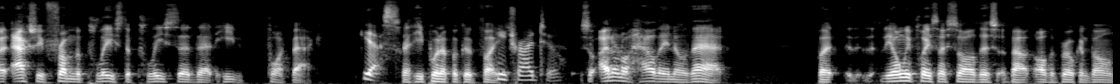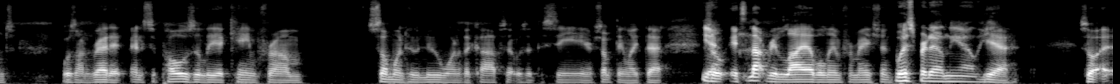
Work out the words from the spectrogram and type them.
uh, actually from the police, the police said that he fought back, Yes, that he put up a good fight. he tried to. So I don't know how they know that, but th- the only place I saw this about all the broken bones was on Reddit, and supposedly it came from someone who knew one of the cops that was at the scene or something like that. Yeah. So it's not reliable information. Whisper down the alley. Yeah. So I,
